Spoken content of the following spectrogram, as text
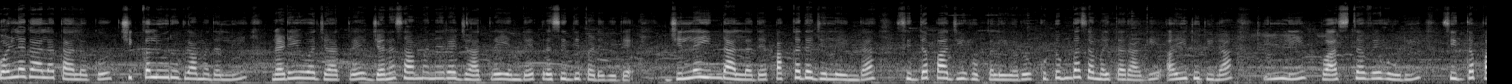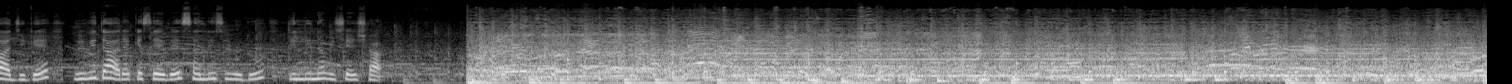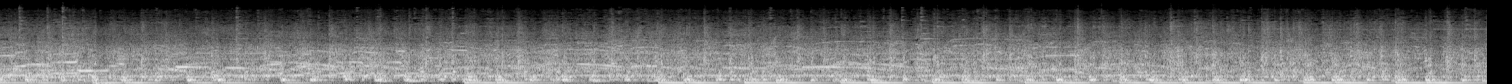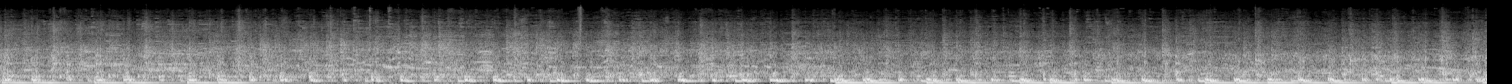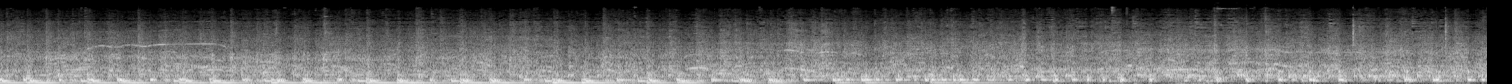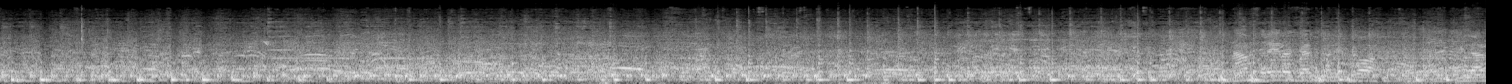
ಕೊಳ್ಳೇಗಾಲ ತಾಲೂಕು ಚಿಕ್ಕಲೂರು ಗ್ರಾಮದಲ್ಲಿ ನಡೆಯುವ ಜಾತ್ರೆ ಜನಸಾಮಾನ್ಯರ ಜಾತ್ರೆ ಎಂದೇ ಪ್ರಸಿದ್ಧಿ ಪಡೆದಿದೆ. ಜಿಲ್ಲೆಯಿಂದ ಅಲ್ಲದೆ ಪಕ್ಕದ ಜಿಲ್ಲೆಯಿಂದ ಸಿದ್ದಪ್ಪಾಜಿ ಒಕ್ಕಲಿಗರು ಕುಟುಂಬ ಸಮೇತರಾಗಿ ಐದು ದಿನ ಇಲ್ಲಿ ವಾಸ್ತವ್ಯ ಹೂಡಿ ಸಿದ್ದಪ್ಪಾಜಿಗೆ ವಿವಿಧ ಅರಕೆ ಸೇವೆ ಸಲ್ಲಿಸುವುದು ಇಲ್ಲಿನ ವಿಶೇಷ.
